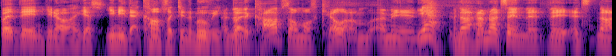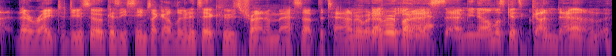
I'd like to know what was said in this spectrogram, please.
but then you know, I guess you need that conflict in the movie. And but then the cops almost kill him. I mean, Yeah. not, I'm not saying that they it's not their right to do so because he seems like a lunatic who's trying to mess up the town or whatever. But Yeah. it's, I mean, it almost gets gunned down.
